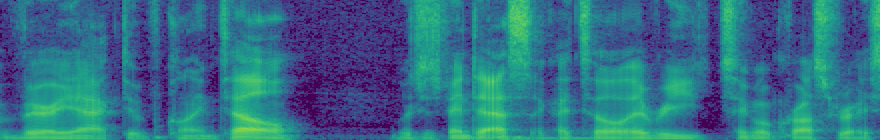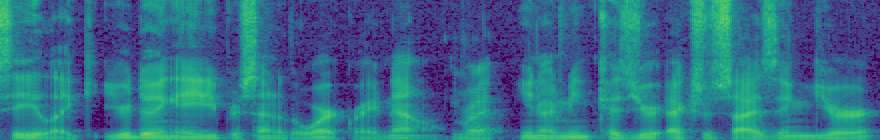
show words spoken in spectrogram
very active clientele, which is fantastic. I tell every single CrossFitter I see, like, you're doing 80% of the work right now. Right. You know what I mean? Because you're exercising, you're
